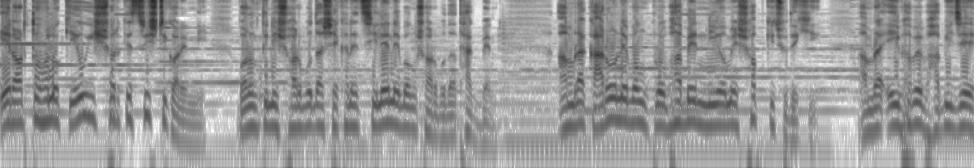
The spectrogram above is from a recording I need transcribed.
এর অর্থ হলো কেউ ঈশ্বরকে সৃষ্টি করেননি, বরং তিনি সর্বদা সেখানে ছিলেন এবং সর্বদা থাকবেন। আমরা কারণ এবং প্রভাবের নিয়মে সব কিছু দেখি। আমরা এইভাবে ভাবি যে,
